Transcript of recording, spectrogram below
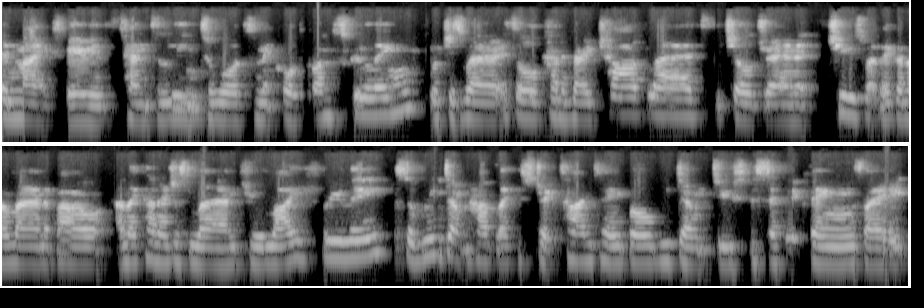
in my experience, tend to lean towards something called unschooling, which is where it's all kind of very child led. The children choose what they're going to learn about and they kind of just learn through life, really. So we don't have like a strict timetable. We don't do specific things like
